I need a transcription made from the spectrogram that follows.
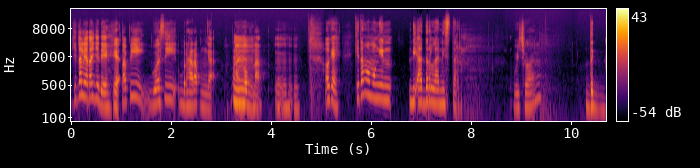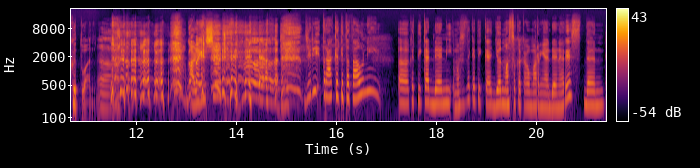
kita lihat aja deh. Iya. Tapi gue sih berharap enggak. I hope not. Mm, mm, mm. Oke, kita ngomongin the other Lannister, Which one? the good one. Uh, are you sure? Good. Jadi terakhir kita tahu nih eh, ketika Dani, maksudnya ketika John masuk ke kamarnya Daenerys dan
